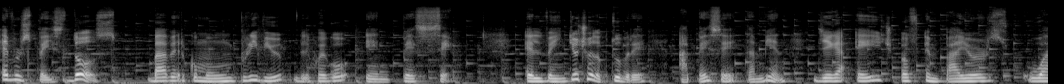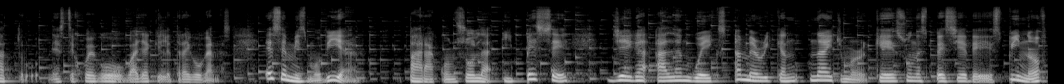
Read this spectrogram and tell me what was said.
Everspace 2 va a haber como un preview del juego en PC. El 28 de octubre a PC también llega Age of Empires 4. Este juego vaya que le traigo ganas. Ese mismo día, para consola y PC, llega Alan Wake's American Nightmare, que es una especie de spin-off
